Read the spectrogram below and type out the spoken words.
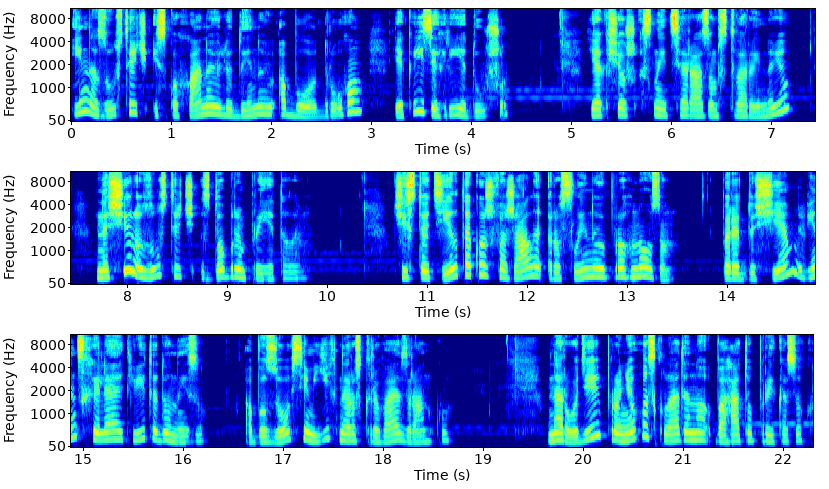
і на зустріч із коханою людиною або другом, який зігріє душу. Якщо ж сниться разом з твариною, на щиру зустріч з добрим приятелем. Чистотіл також вважали рослиною прогнозом. Перед дощем він схиляє квіти донизу або зовсім їх не розкриває зранку. В народі про нього складено багато приказок.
